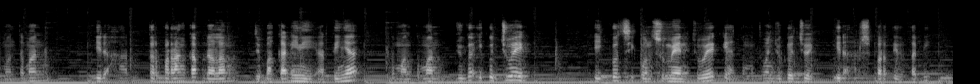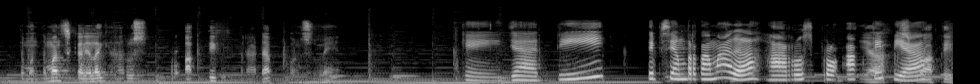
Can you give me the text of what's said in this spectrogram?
teman-teman tidak terperangkap dalam jebakan ini. Artinya teman-teman juga ikut cuek ikut si konsumen cuek ya teman-teman juga cuek tidak harus seperti itu tapi teman-teman sekali lagi harus proaktif terhadap konsumen Oke, jadi tips yang pertama adalah harus proaktif harus ya. proaktif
